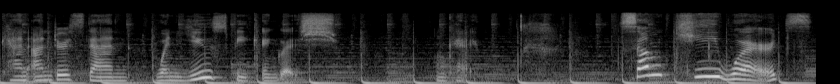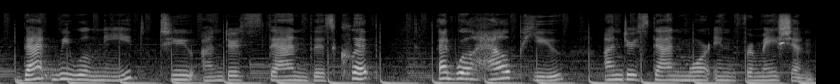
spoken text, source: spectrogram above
can understand when you speak English. Okay. Some key words that we will need to understand this clip that will help you understand more information.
